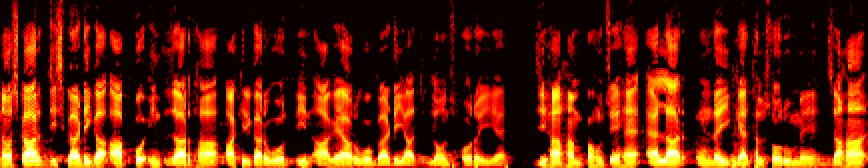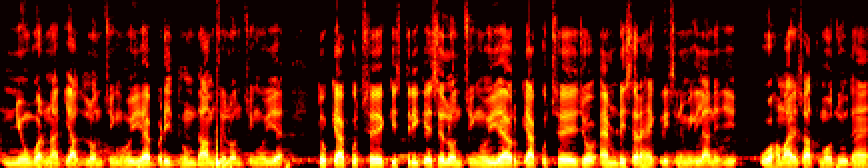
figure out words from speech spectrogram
नमस्कार, जिस गाड़ी का आपको इंतज़ार था, आखिरकार वो दिन आ गया और वो गाड़ी आज लॉन्च हो रही है। जी हाँ हम पहुँचे हैं L R Hyundai Kaithal showroom में, जहाँ न्यू वर्ना की आज लॉन्चिंग हुई है, बड़ी धूमधाम से लॉन्चिंग हुई है। तो क्या कुछ, किस तरीके से लॉन्चिंग हुई है और क्या कुछ, जो एमडी सर हैं, कृष्ण मिगलानी जी, वो हमारे साथ मौजूद हैं।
